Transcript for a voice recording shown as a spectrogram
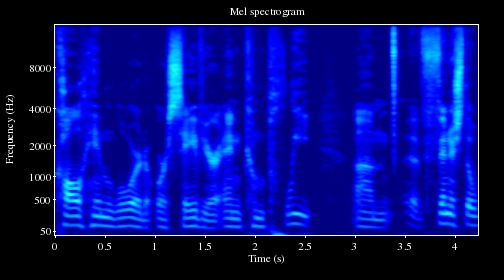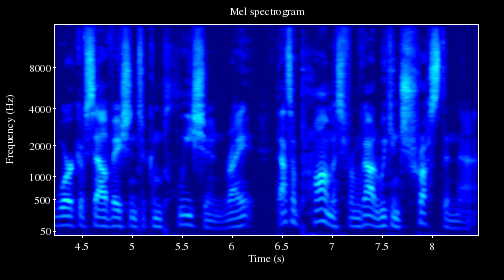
call him Lord or Savior and complete um, finish the work of salvation to completion, right? That's a promise from God. We can trust in that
